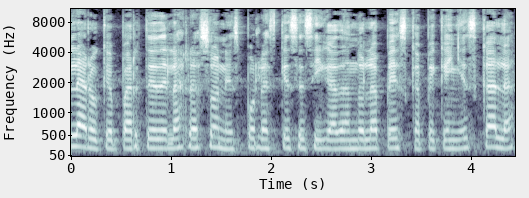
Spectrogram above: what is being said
Claro que parte de las razones por las que se siga dando la pesca a pequeña escala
